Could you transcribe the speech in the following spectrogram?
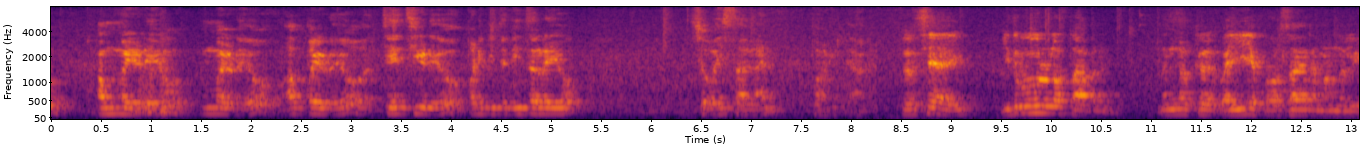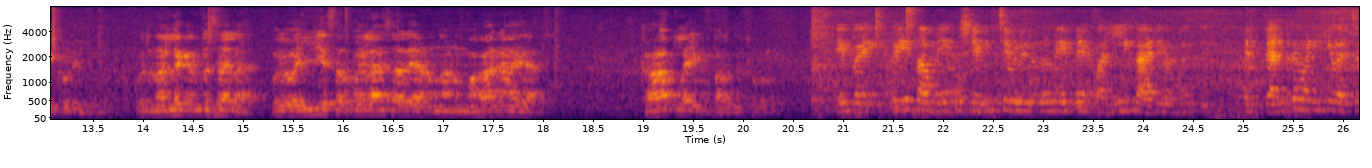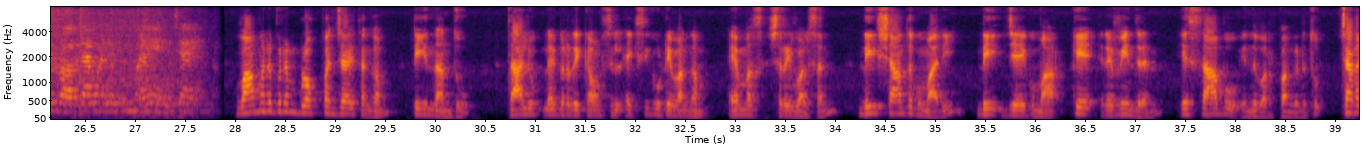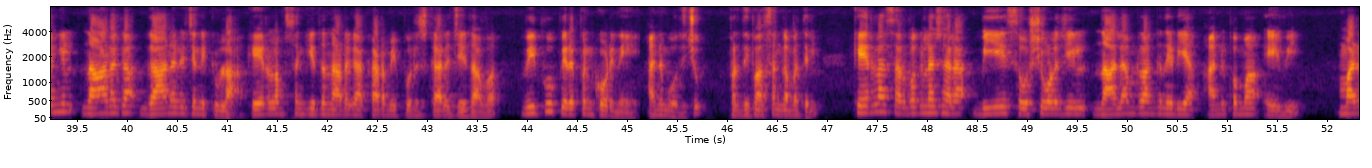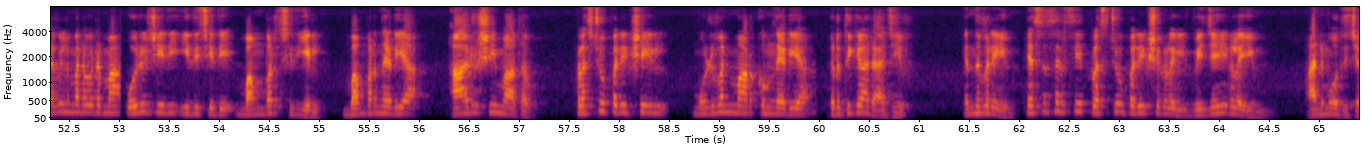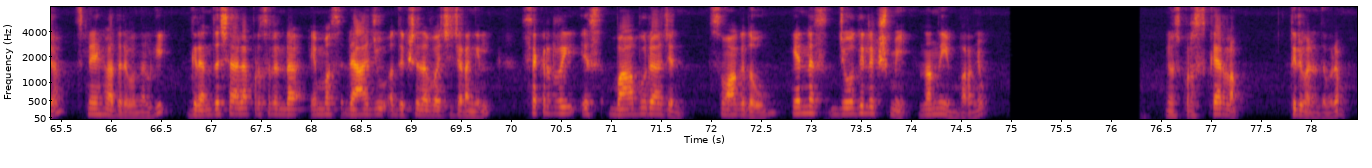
അമ്മയുടെയോ ഉമ്മയുടെയോ അപ്പയുടെയോ ചേച്ചിയുടെയോ പഠിപ്പിച്ച ടീച്ചറുടെയോ ചോയ്സ് ആകാൻ പാടില്ല. തീർച്ചയായും ഇതുപോലുള്ള സ്ഥാപനം നിങ്ങൾക്ക് വലിയ പ്രോത്സാഹനമാണ് നൽകിക്കൊണ്ടിരിക്കുന്നത്. ഒരു നല്ല ഗ്രന്ഥശാല ഒരു വലിയ സർവകലാശാലയാണെന്നാണ് മഹാനായ കാർലൈൻ പറഞ്ഞിട്ടുള്ളത്. ഇപ്പൊ ഇത്രയും സമയം ക്ഷമിച്ചു വിടുന്നത് എന്റെ വലിയ കാര്യമാണ്. രണ്ടര മണിക്ക് വെച്ച പ്രോഗ്രാമാണ് മണി അഞ്ചായി വാമനപുരം ബ്ലോക്ക് പഞ്ചായത്ത് അംഗം T Nandu taluk library council executive അംഗം M S Sreevalsan D Santhakumari D Jayakumar K Raveendran S Sabu എന്നിവർ പങ്കെടുത്തു. ചടങ്ങിൽ നാടക ഗാനരചനയ്ക്കുള്ള കേരളം സംഗീത നാടക അക്കാദമി പുരസ്കാര ജേതാവ് വിഭു പിരപ്പൻകോടിനെ അനുമോദിച്ചു. പ്രതിഭാ സംഗമത്തിൽ കേരള സർവകലാശാല ബി എ സോഷ്യോളജിയിൽ നാലാം റാങ്ക് നേടിയ അനുപമ എ വി മഴവിൽ മനോരമ ഒരു ചിരി ഇരുചിരി ബമ്പർ ചിരിയിൽ ബമ്പർ നേടിയ ആരുഷി മാധവ്. പ്ലസ് ടു പരീക്ഷയിൽ മുഴുവൻ മാർക്കും നേടിയ ഋതിക രാജീവ് എന്നിവരെയും S S L C plus two പരീക്ഷകളിൽ വിജയികളെയും അനുമോദിച്ച് സ്നേഹാദരവ് നൽകി. ഗ്രന്ഥശാല പ്രസിഡന്റ് എം എസ് രാജു അധ്യക്ഷത വഹിച്ച ചടങ്ങിൽ സെക്രട്ടറി എസ് ബാബുരാജൻ സ്വാഗതവും എൻ എസ് ജ്യോതിലക്ഷ്മി നന്ദിയും പറഞ്ഞു. News press Keralam Thiruvananthapuram.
